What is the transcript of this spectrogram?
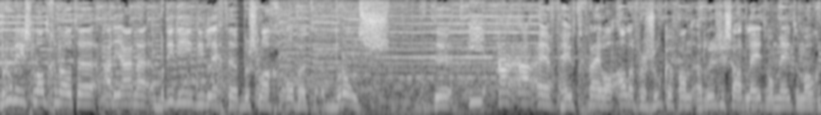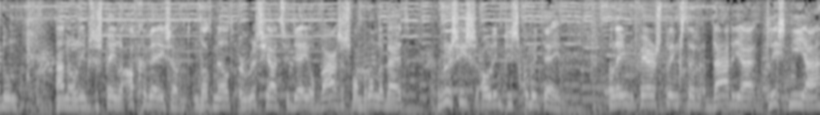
Bruni's landgenote Ariana Bridi die legde beslag op het brons. De IAAF heeft vrijwel alle verzoeken van Russische atleten om mee te mogen doen aan de Olympische Spelen afgewezen. Dat meldt Russia Today op basis van bronnen bij het Russisch Olympisch Comité. Alleen verspringster Daria Klisnia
